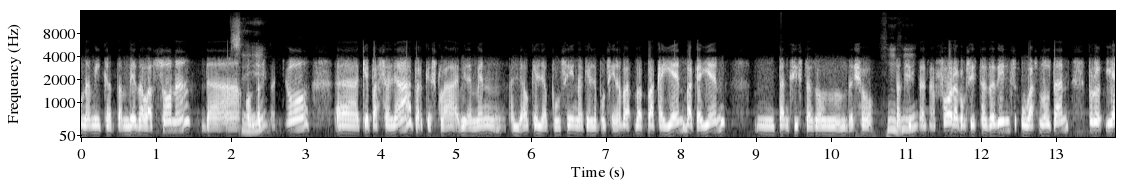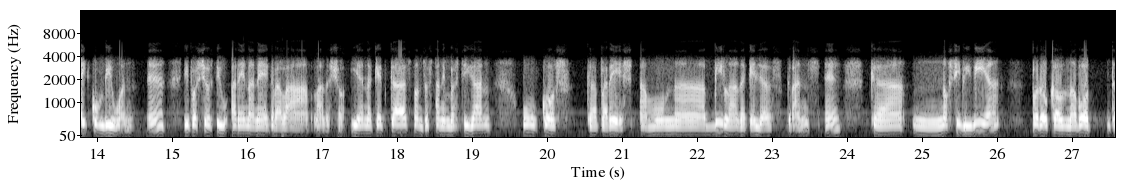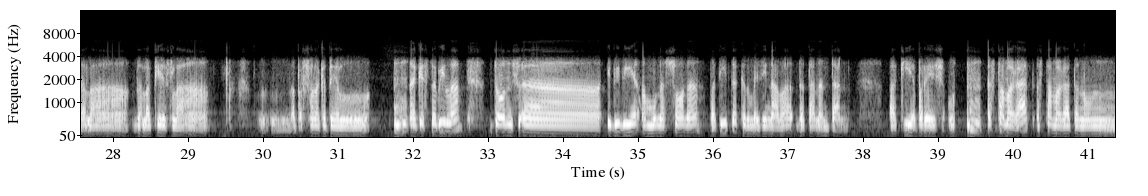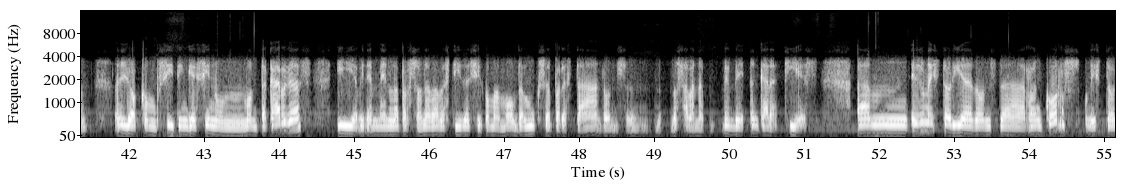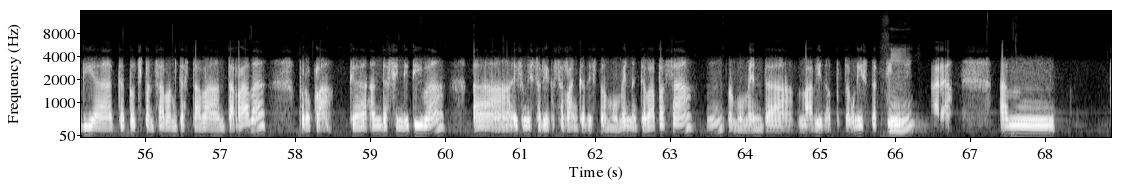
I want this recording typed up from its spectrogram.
una mica també de la zona, de Sí. on està jo, eh, què passa allà, perquè, és clar, evidentment, allò, aquella polsina, aquella polsina va, va, va caient, va caient, mm, tant si estàs d'això, tant si Mhm. estàs a fora com si estàs a dins, ho vas notant, però ja hi conviuen, eh? I per això es diu arena negra, la, la d'això. I en aquest cas, doncs, estan investigant un cos que apareix en una vila d'aquelles grans, eh? que no s'hi vivia, però que el nebot de la, de la que és la, la persona que té el, aquesta vila, doncs eh, hi vivia en una zona petita que només hi anava de tant en tant. Aquí apareix, està amagat, està amagat en un en lloc com si tinguessin un montacargues i, evidentment, la persona va vestida així com a molt de luxe per estar, doncs, no saben ben bé encara qui és. Um, és una història, doncs, de rancors, una història que tots pensaven que estava enterrada, però, clar, que en definitiva uh, és una història que s'arranca des del moment en què va passar, mm, el moment de l'avi del protagonista, fins Mm. ara. Um,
